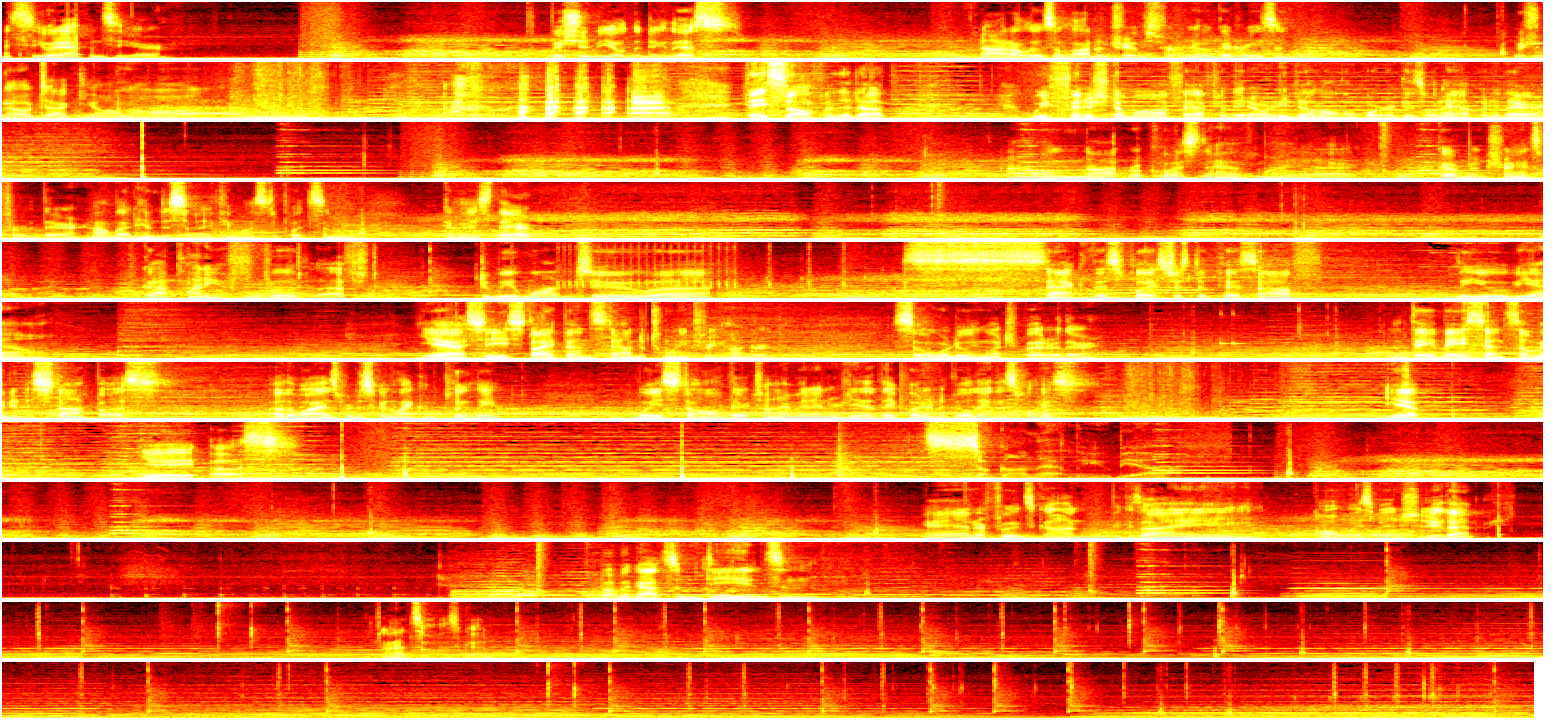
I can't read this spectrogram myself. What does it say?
Let's see what happens here. We should be able to do this. If not, I'll lose a lot of troops for no good reason. We should now attack Yong'an. they softened it up. We finished them off after they'd already done all the work, is what happened there. Request to have my uh, government transferred there. I'll let him decide if he wants to put some guys there. We've got plenty of food left. Do we want to uh, sack this place just to piss off Liu Biao? Yeah, see, stipend's down to 2,300. So we're doing much better there. They may send somebody to stop us. Otherwise, we're just going to like completely waste all of their time and energy that they put into building this place. Yep. Yay, us. Suck on that, Liu Biao. And our food's gone, because I always manage to do that. We got some deeds and that's always good.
